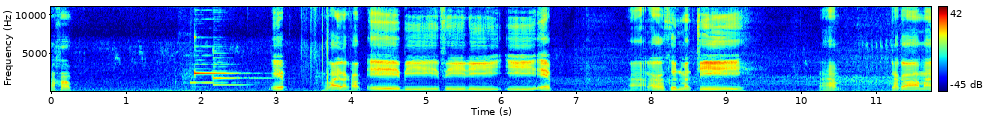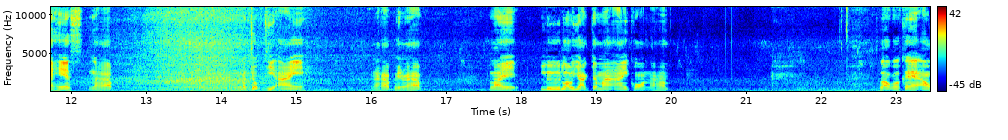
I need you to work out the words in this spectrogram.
นะครับ F ไล่ละครับ A B C D E F อ่า แล้วก็ขึ้นมา G นะครับ แล้วก็มา H นะครับ มาจบที่ I นะครับ เห็นไหมครับ ไล่หรือเราอยากจะมา I ก่อนนะครับ เราก็แค่เอา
